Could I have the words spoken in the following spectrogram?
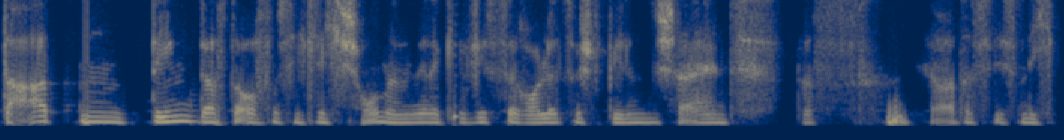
Datending, das da offensichtlich schon eine gewisse Rolle zu spielen scheint, das, ja, das ist nicht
